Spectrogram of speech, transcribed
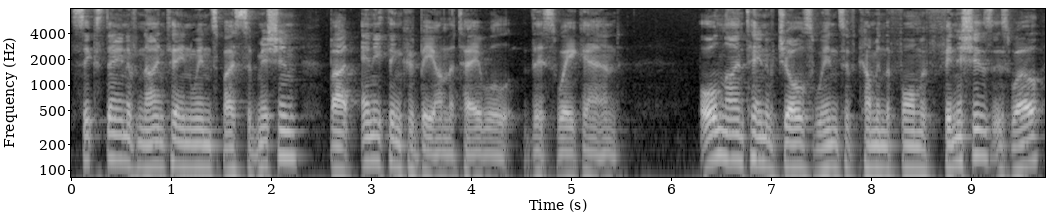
16 of 19 wins by submission, but anything could be on the table this weekend. All 19 of Joel's wins have come in the form of finishes as well.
